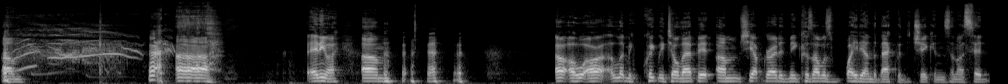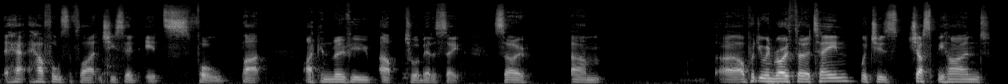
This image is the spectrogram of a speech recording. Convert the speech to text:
Um, uh, anyway, oh, oh, uh, let me quickly tell that bit. Um, she upgraded me because I was way down the back with the chickens, and I said, "How- "How full's the flight?" And she said, "It's full, but I can move you up to a better seat." So, um, uh, I'll put you in row thirteen, which is just behind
